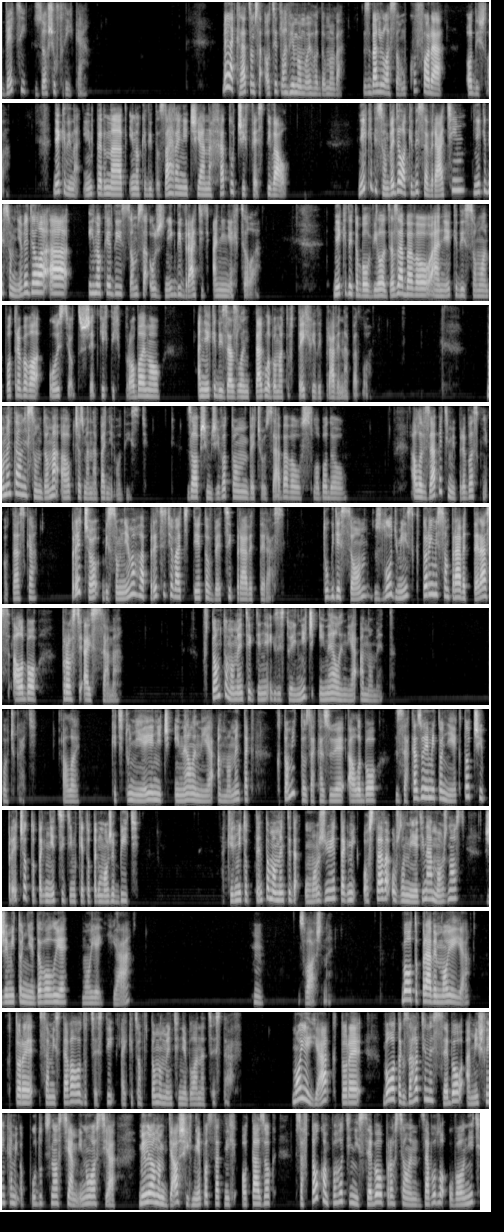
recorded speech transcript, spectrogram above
Veci zo šuflíka. Veľakrát som sa ocitla mimo môjho domova. Zbalila som kufora, odišla. Niekedy na internát, inokedy do zahraničia, na chatu či festival. Niekedy som vedela, kedy sa vrátim, niekedy som nevedela a inokedy som sa už nikdy vrátiť ani nechcela. Niekedy to bol výlet za zábavou a niekedy som len potrebovala ujsť od všetkých tých problémov a niekedy zase len tak, lebo ma to v tej chvíli práve napadlo. Momentálne som doma a občas ma napadne odísť. Za lepším životom, väčšou zábavou, slobodou. Ale v zápäti mi prebleskne otázka, prečo by som nemohla preciťovať tieto veci práve teraz – tu, kde som, s ľuďmi, s ktorými som práve teraz, alebo proste aj sama. V tomto momente, kde neexistuje nič iné, len ja a moment. Počkať. Ale keď tu nie je nič iné, len ja a moment, tak kto mi to zakazuje, alebo zakazuje mi to niekto, či prečo to tak necítim, keď to tak môže byť? Keď mi to tento moment teda umožňuje, tak mi ostáva už len jediná možnosť, že mi to nedovoluje moje ja. Hm, zvláštne. Bolo to práve moje ja, ktoré sa mi stávalo do cesty, aj keď som v tom momente nebola na cestách. Moje ja, ktoré bolo tak zahltené sebou a myšlienkami o budúcnosti a minulosti a miliónom ďalších nepodstatných otázok sa v toľkom pohltení sebou proste len zabudlo uvoľniť,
